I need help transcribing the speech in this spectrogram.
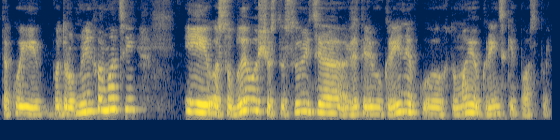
такої подробної інформації, і особливо, що стосується жителів України, хто має український паспорт.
